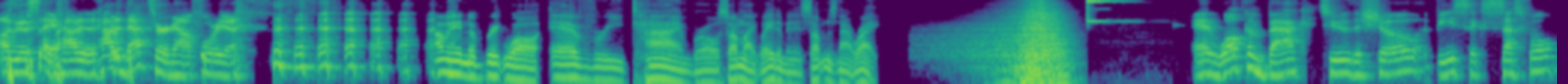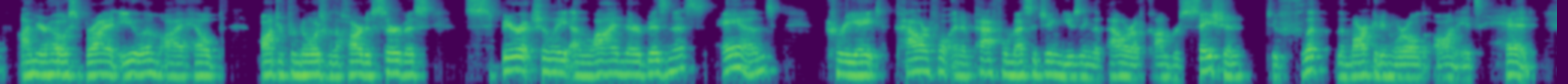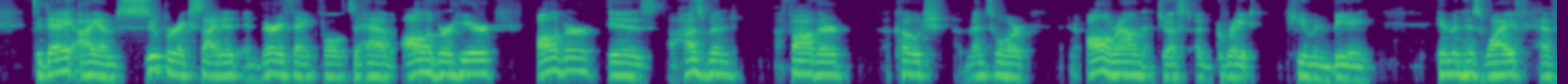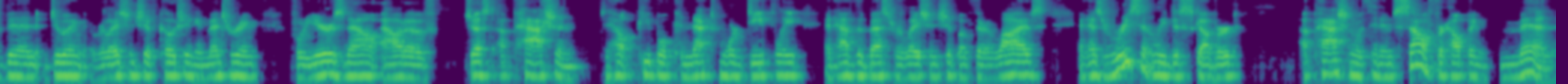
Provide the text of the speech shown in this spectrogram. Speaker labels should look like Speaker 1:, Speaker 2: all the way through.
Speaker 1: I was gonna say, how did how did that turn out for you?
Speaker 2: I'm hitting the brick wall every time, bro. So I'm like, wait a minute, something's not right.
Speaker 1: And welcome back to the show, Be Successful. I'm your host, Brian Elam. I help entrepreneurs with a heart of service spiritually align their business and create powerful and impactful messaging using the power of conversation to flip the marketing world on its head. Today, I am super excited and very thankful to have Oliver here. Oliver is a husband, a father, a coach, a mentor, and all around just a great human being. Him and his wife have been doing relationship coaching and mentoring for years now out of just a passion to help people connect more deeply and have the best relationship of their lives, and has recently discovered a passion within himself for helping men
